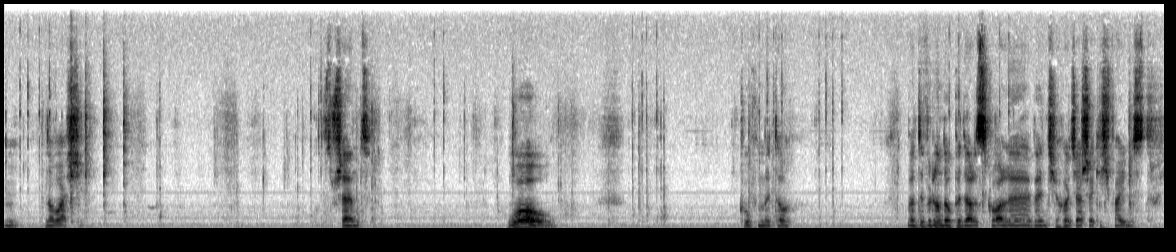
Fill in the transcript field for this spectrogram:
Hmm, no właśnie. Sprzęt. Wow. Kupmy to. Będę wyglądał pedalsko, ale będzie chociaż jakiś fajny strój.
